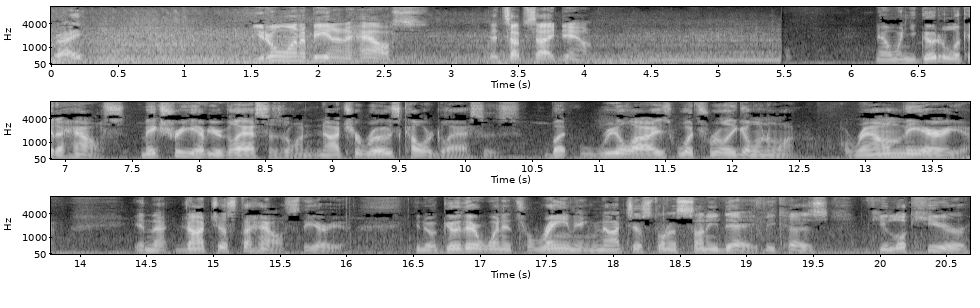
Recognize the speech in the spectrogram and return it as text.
Right? You don't want to be in a house that's upside down. Now, when you go to look at a house, make sure you have your glasses on, not your rose-colored glasses, but realize what's really going on around the area in that, not just the house, the area you know, go there when it's raining, not just on a sunny day. Because if you look here,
